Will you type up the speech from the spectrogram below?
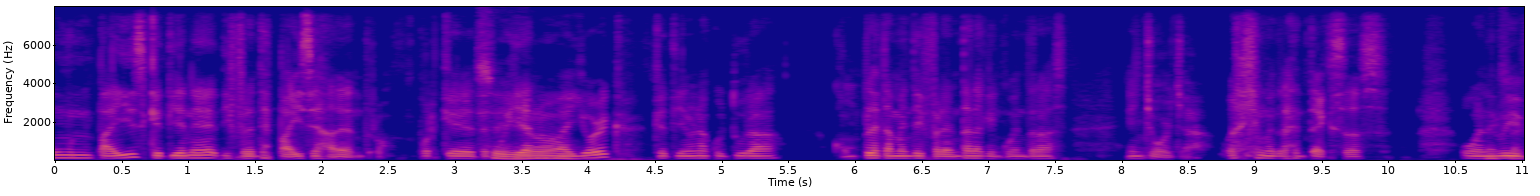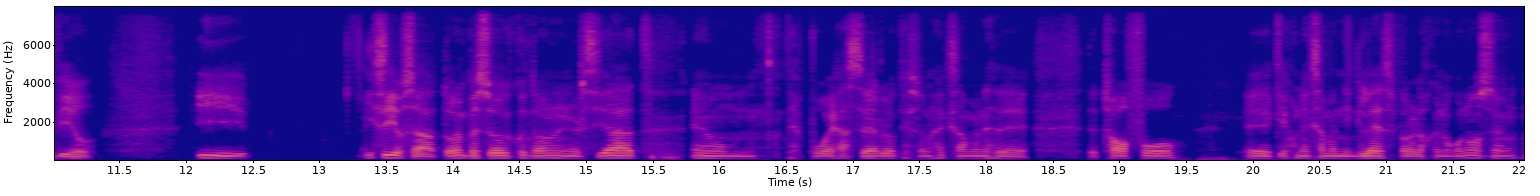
un país que tiene diferentes países adentro, porque te puedes ir a Nueva York, que tiene una cultura completamente diferente a la que encuentras en Georgia, o la que encuentras en Texas, o en Louisville. Y y sí, o sea, todo empezó en la universidad, um, después hacer lo que son los exámenes de, de TOEFL, eh, que es un examen de inglés para los que no conocen.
